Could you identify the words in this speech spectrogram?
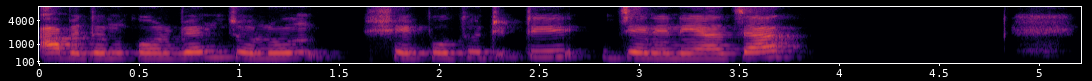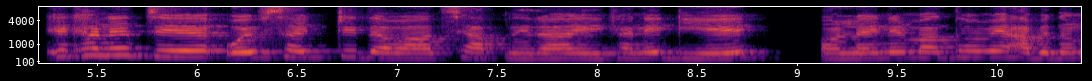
আবেদন করবেন, চলুন সেই পদ্ধতিটি জেনে নেওয়া যাক। এখানে যে ওয়েবসাইটটি দেওয়া আছে, আপনারা এখানে গিয়ে অনলাইনের মাধ্যমে আবেদন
